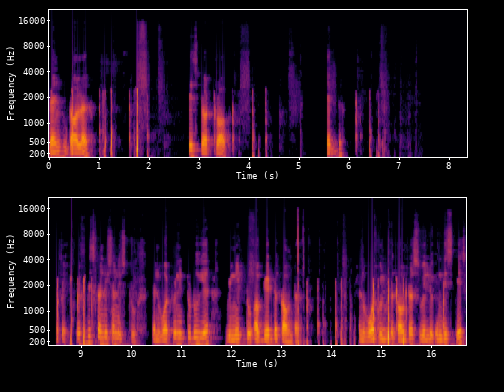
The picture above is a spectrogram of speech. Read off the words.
then dollar is dot prop checked. Okay if this condition is true then what we need to do here we need to update the counter. And what will be the counter's value in this case?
